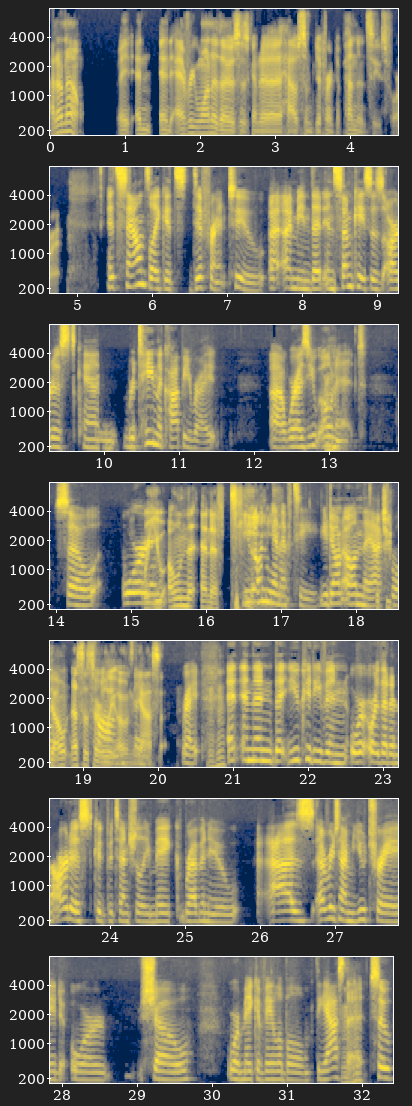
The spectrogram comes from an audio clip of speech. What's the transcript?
I don't know. Right? And and every one of those is going to have some different dependencies for it. It sounds like it's different too. I, I mean that in some cases artists can retain the copyright uh, whereas you own mm-hmm. it. So, or, or you in, own the NFT. You own the NFT. You don't own the but you don't necessarily own the asset. Right. Mm-hmm. And, and then that you could even, or, or that an artist could potentially make revenue as every time you trade or show or make available the asset. Mm-hmm. So,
